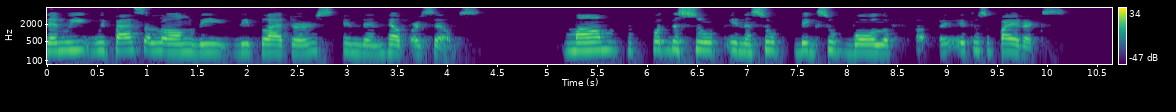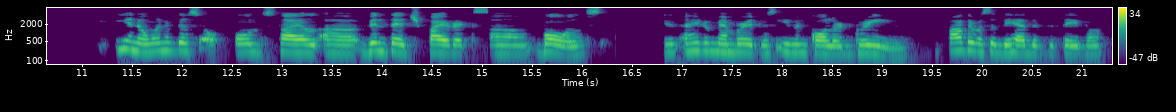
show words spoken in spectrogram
then we we pass along the the platters and then help ourselves mom put the soup in a soup big soup bowl of uh, it was a pyrex you know one of those old style uh, vintage pyrex uh, bowls and i remember it was even colored green Father was at the head of the table,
